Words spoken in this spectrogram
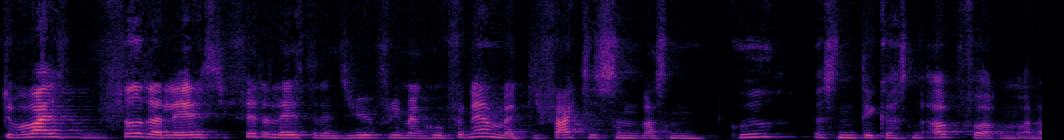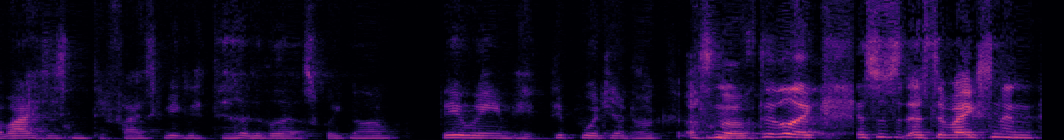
det var faktisk fedt at læse, fedt at læse det interview, fordi man kunne fornemme, at de faktisk sådan var sådan, gud, og sådan, det går sådan op for dem undervejs, de sådan, det er faktisk virkelig, det havde det ved jeg sgu ikke noget om. Det er jo egentlig, det burde jeg nok, og sådan noget. Det ved jeg ikke. Jeg synes, altså, det var ikke sådan en,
